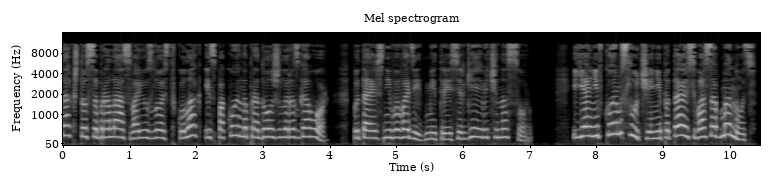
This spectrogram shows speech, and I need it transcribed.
Так что собрала свою злость в кулак и спокойно продолжила разговор, пытаясь не выводить Дмитрия Сергеевича на ссору. «Я ни в коем случае не пытаюсь вас обмануть»,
